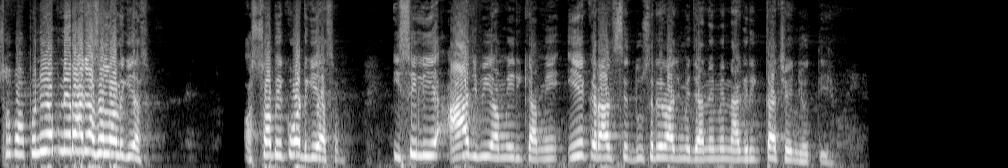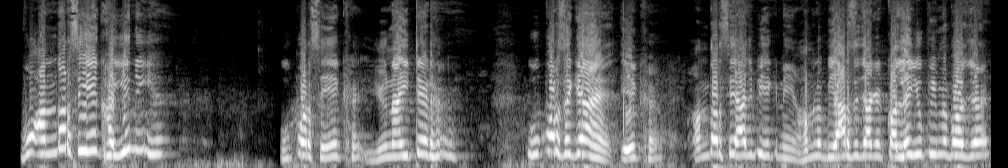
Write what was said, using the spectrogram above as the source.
सब अपने अपने राजा से लड़ गया सब, और सब एकवट गया सब। इसीलिए आज भी अमेरिका में एक राज्य से दूसरे राज्य में जाने में नागरिकता चेंज होती है। वो अंदर से एक है, ये नहीं है। ऊपर से एक है यूनाइटेड है। ऊपर से क्या है? एक है। अंदर से आज भी एक नहीं है। हम लोग बिहार से जाके कल ही यूपी में पहुँच जाए।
